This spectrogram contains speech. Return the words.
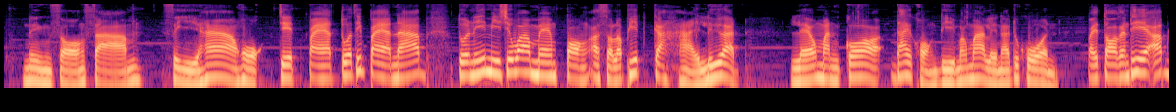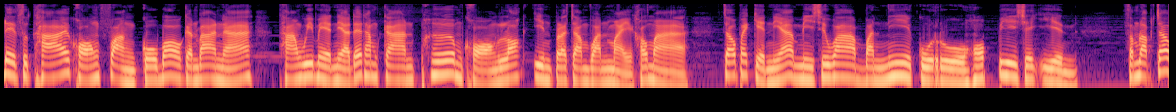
1 2 3 4 5 6 7 8ตัวที่ 8 นะครับ ตัวนี้มีชื่อว่าแมงป่องอสรพิษกระหายเลือด แล้วมันก็ได้ของดีมากๆเลยนะทุกคน ไปต่อกันที่อัปเดตสุดท้ายของฝั่ง Global กันบ้างนะทาง v m a d e เนี่ยได้ทำการเพิ่มของล็อกอินประจำวันใหม่เข้ามา เจ้าแพ็กเกจนี้มีชื่อว่า Bunny Guru Hoppy Check In สำหรับเจ้า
